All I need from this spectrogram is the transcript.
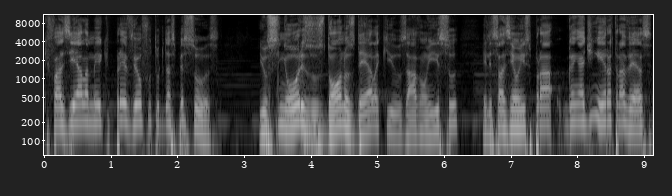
que fazia ela meio que prever o futuro das pessoas. E os senhores, os donos dela que usavam isso, eles faziam isso para ganhar dinheiro através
